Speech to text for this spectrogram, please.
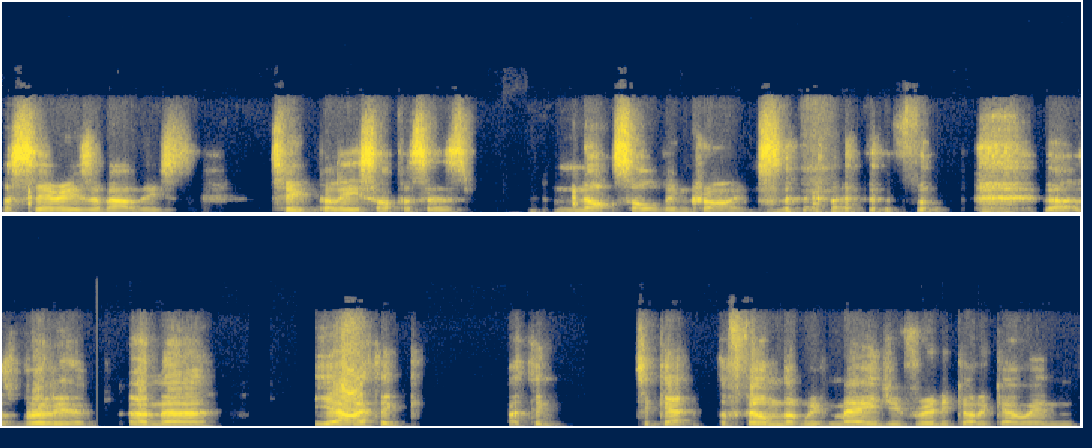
a series about these two police officers not solving crimes." that was brilliant. And uh, yeah, I think I think to get the film that we've made, you've really got to go in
